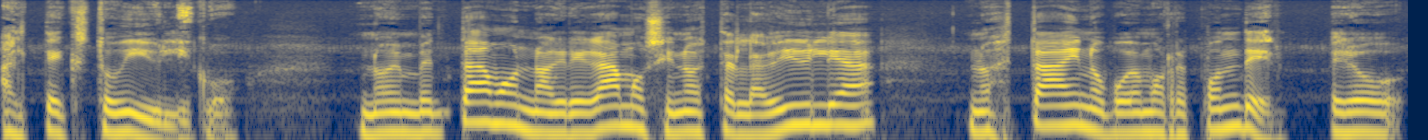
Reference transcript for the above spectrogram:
al texto bíblico. No inventamos, no agregamos, si no está en la Biblia, no está y no podemos responder. Pero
